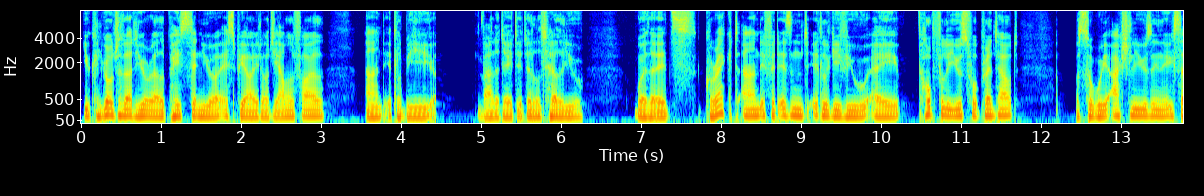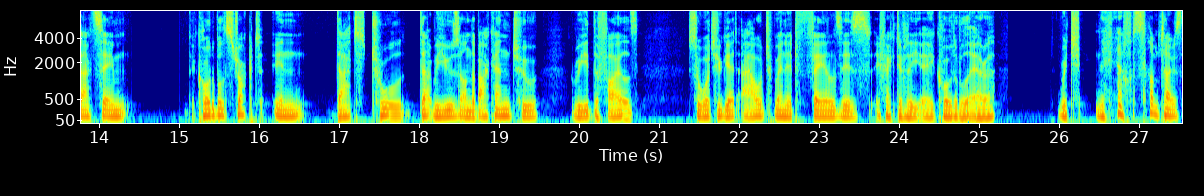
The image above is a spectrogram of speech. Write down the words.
You can go to that URL, paste in your spi.yaml file, and it'll be validated. It'll tell you whether it's correct, and if it isn't, it'll give you a hopefully useful printout. So we're actually using the exact same codable struct in that tool that we use on the backend to read the files. So what you get out when it fails is effectively a codable error, which sometimes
